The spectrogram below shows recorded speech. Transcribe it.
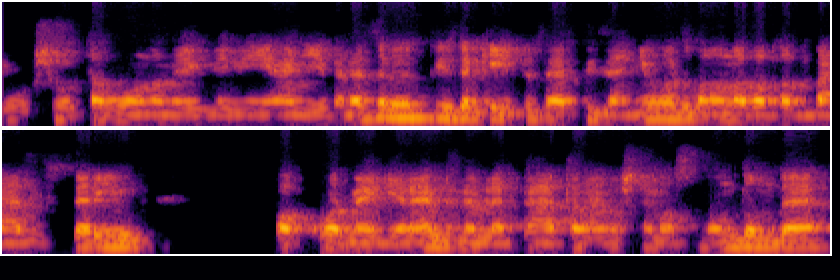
jósolta volna még, még néhány évvel ezelőtt is, de 2018-ban a Navadat bázis szerint akkor megjelent, nem lett általános, nem azt mondom, de,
